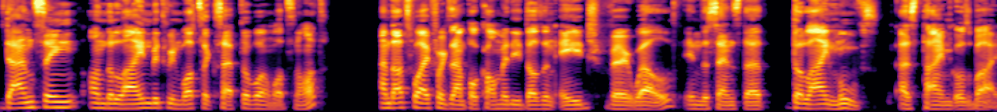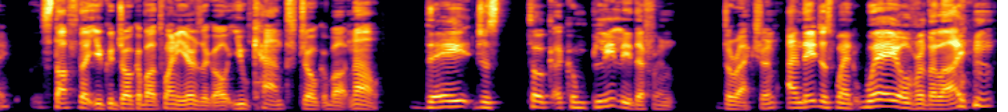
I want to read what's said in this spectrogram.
dancing on the line between what's acceptable and what's not. And that's why, for example, comedy doesn't age very well in the sense that the line moves as time goes by. Stuff that you could joke about 20 years ago, you can't joke about now. They just took a completely different direction and they just went way over the line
